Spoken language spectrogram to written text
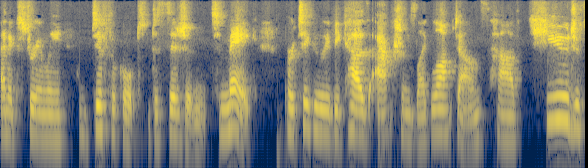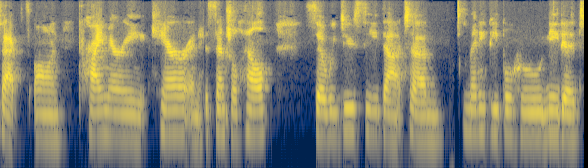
an extremely difficult decision to make, particularly because actions like lockdowns have huge effects on primary care and essential health. So we do see that um, many people who needed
